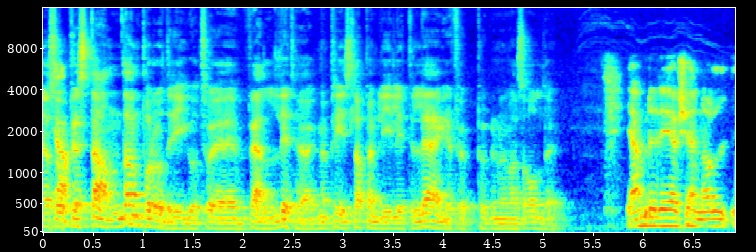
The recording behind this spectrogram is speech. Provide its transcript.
alltså ja. prestandan på Rodrigo tror jag är väldigt hög men prislappen blir lite lägre för, på grund av hans ålder. Ja men det är det jag känner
